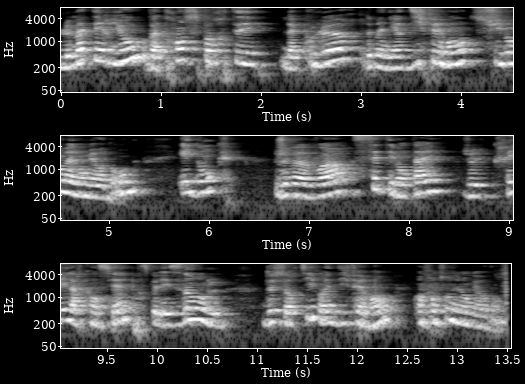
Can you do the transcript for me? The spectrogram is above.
le matériau va transporter la couleur de manière différente suivant la longueur d'onde, et donc je vais avoir cet éventail, je vais créer l'arc-en-ciel parce que les angles de sortie vont être différents en fonction des longueurs d'onde.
